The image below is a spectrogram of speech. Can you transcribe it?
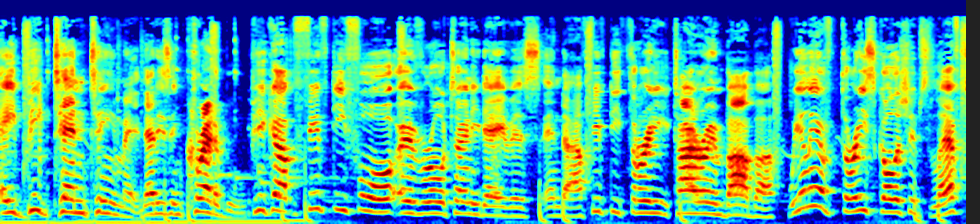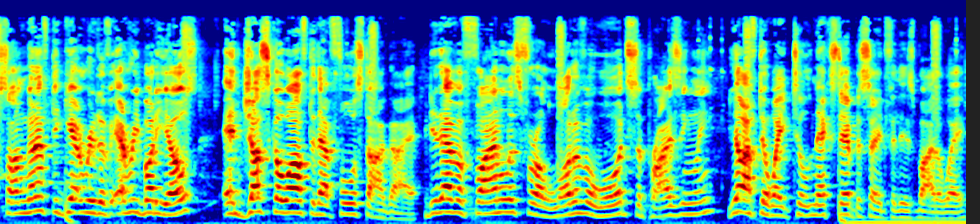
a Big Ten teammate. That is incredible. Pick up 54 overall Tony Davis and uh, 53 Tyrone Barber. We only have three scholarships left, so I'm going to have to get rid of everybody else and just go after that four-star guy. He did have a finalist for a lot of awards, surprisingly. You'll have to wait till next episode for this, by the way.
